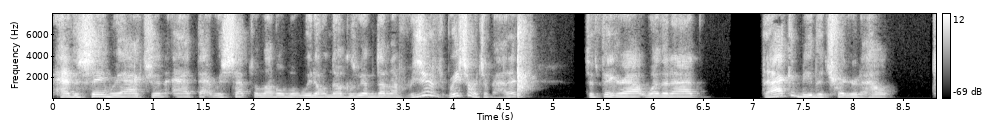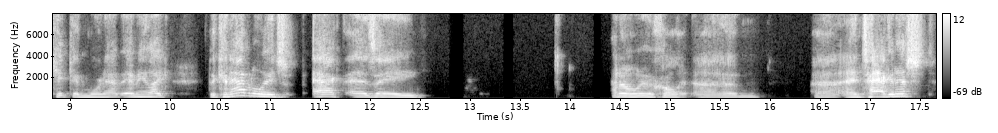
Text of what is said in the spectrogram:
had the same reaction at that receptor level, but we don't know because we haven't done enough research, research about it to figure out whether or not that could be the trigger to help kick in more. I mean, like the cannabinoids act as a, I don't know what to call it, um, uh, antagonist.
